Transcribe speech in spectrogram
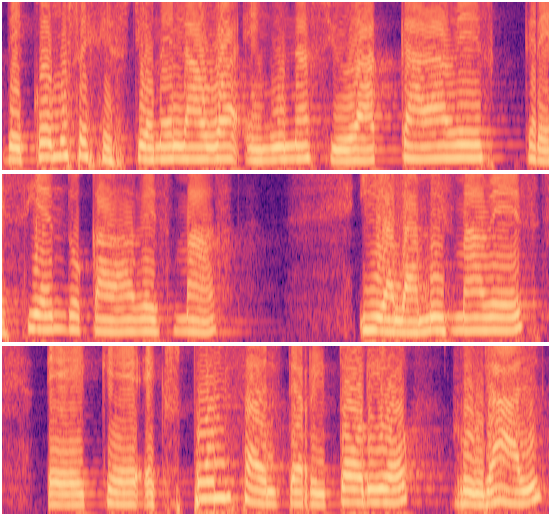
de cómo se gestiona el agua en una ciudad cada vez creciendo cada vez más y a la misma vez eh, que expulsa del territorio rural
